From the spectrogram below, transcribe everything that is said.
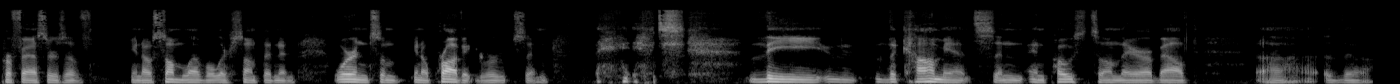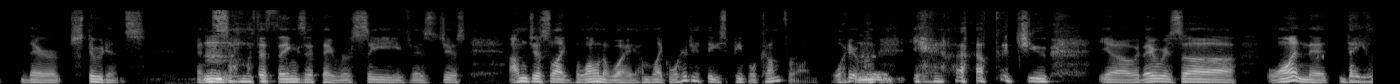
professors of you know some level or something, and we're in some you know private groups and it's the the comments and and posts on there about uh, the their students and mm. some of the things that they receive is just i'm just like blown away i'm like where did these people come from what mm. you know how could you you know there was uh one that they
